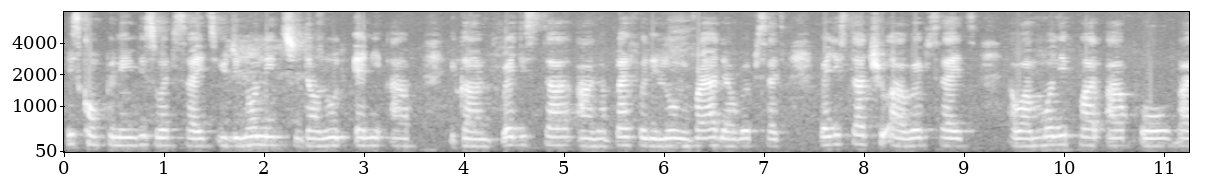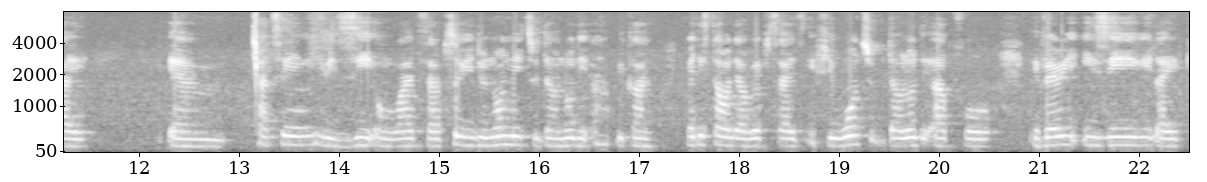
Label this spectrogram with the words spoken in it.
this company this website you do not need to download any app. You can register and apply for the loan via their website. Register through our website our moneypad app or by um, chatting with z on whatsapp. So you do not need to download the app. You can register on their website. If you want to download the app for a very easy like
